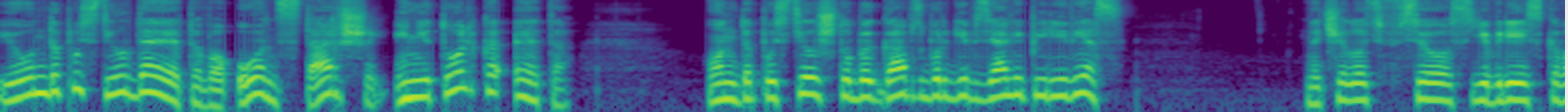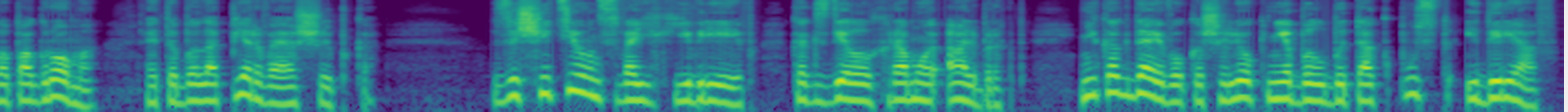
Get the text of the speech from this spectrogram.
И он допустил до этого, он старший, и не только это. Он допустил, чтобы Габсбурги взяли перевес. Началось все с еврейского погрома, это была первая ошибка. Защити он своих евреев, как сделал хромой Альбрехт, никогда его кошелек не был бы так пуст и дыряв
